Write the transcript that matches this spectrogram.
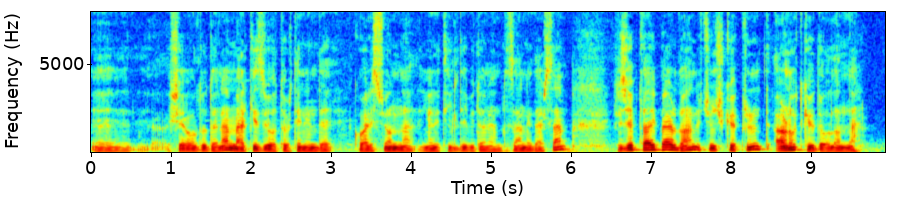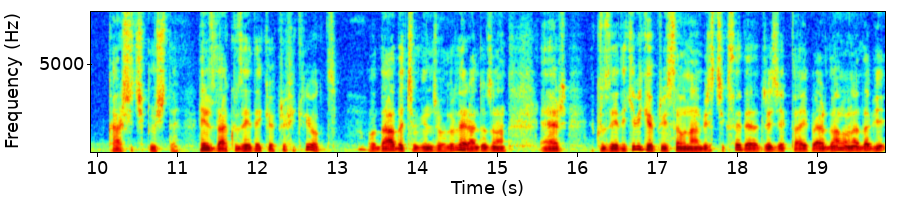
e, şey olduğu dönem merkezi otoritenin de koalisyonla yönetildiği bir dönemdi zannedersem. Recep Tayyip Erdoğan 3. köprünün Arnavutköy'de olanına karşı çıkmıştı. Henüz daha kuzeyde köprü fikri yoktu. O daha da çılgınca olurdu. Herhalde o zaman eğer kuzeydeki bir köprüyü savunan birisi çıksaydı Recep Tayyip Erdoğan ona da bir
